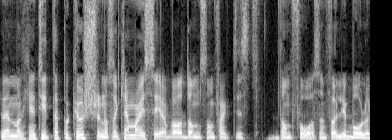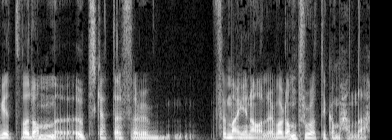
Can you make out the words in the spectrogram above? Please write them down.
Men man kan titta på kursen och så kan man ju se vad de som faktiskt, de få som följer bolaget, vad de uppskattar för, för marginaler, vad de tror att det kommer hända.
